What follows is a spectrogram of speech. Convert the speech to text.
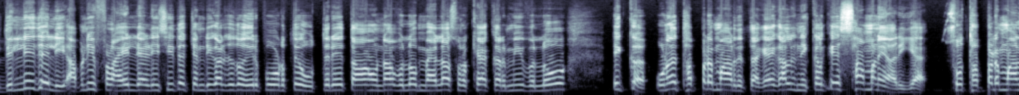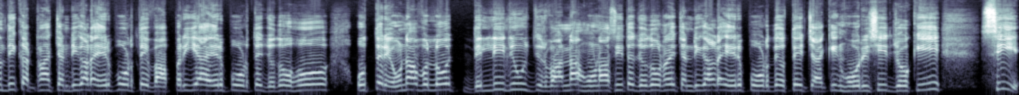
ਦਿੱਲੀ ਦੇ ਲਈ ਆਪਣੀ ਫਲਾਈਟ ਲੈਣੀ ਸੀ ਤੇ ਚੰਡੀਗੜ੍ਹ ਜਦੋਂ 에ਅਰਪੋਰਟ ਤੇ ਉਤਰੇ ਤਾਂ ਉਹਨਾਂ ਵੱਲੋਂ ਮਹਿਲਾ ਸੁਰੱਖਿਆ ਕਰਮੀ ਵੱਲੋਂ ਇੱਕ ਉਹਨਾਂ ਦੇ ਥੱਪੜ ਮਾਰ ਦਿੱਤਾ ਗਿਆ। ਇਹ ਗੱਲ ਨਿਕਲ ਕੇ ਸਾਹਮਣੇ ਆ ਰਹੀ ਹੈ। ਸੋ ਥੱਪੜ ਮਾਰਨ ਦੀ ਘਟਨਾ ਚੰਡੀਗੜ੍ਹ 에ਅਰਪੋਰਟ ਤੇ ਵਾਪਰੀ ਆ। 에ਅਰਪੋਰਟ ਤੇ ਜਦੋਂ ਉਹ ਉਤਰੇ, ਉਹਨਾਂ ਵੱਲੋਂ ਦਿੱਲੀ ਨੂੰ ਰਵਾਨਾ ਹੋਣਾ ਸੀ ਤੇ ਜਦੋਂ ਉਹਨਾਂ ਨੇ ਚੰਡੀਗੜ੍ਹ 에ਅਰਪੋਰਟ ਦੇ ਉੱਤੇ ਚੈਕਿੰਗ ਹੋ ਰਹੀ ਸੀ, ਜੋ ਕਿ ਸੀ।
